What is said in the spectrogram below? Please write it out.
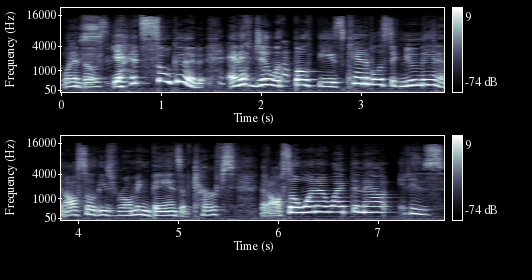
one this. of those. Yeah, it's so good, and they have to deal with both these cannibalistic new men and also these roaming bands of turfs that also want to wipe them out. It is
